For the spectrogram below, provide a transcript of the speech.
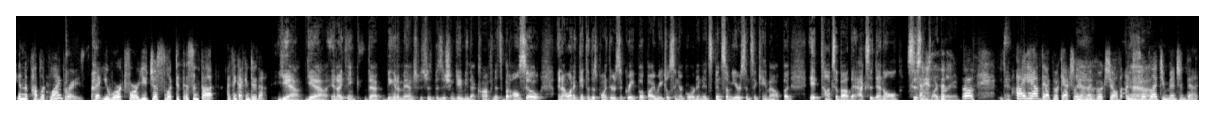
in the public libraries that you worked for. You just looked at this and thought, I think I can do that. Yeah, yeah. And I think that being in a management position gave me that confidence. But also, and I want to get to this point, there's a great book by Rachel Singer Gordon. It's been some years since it came out, but it talks about the accidental systems librarian. oh, I have that book actually yeah. on my bookshelf. I'm yeah. so glad you mentioned that.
